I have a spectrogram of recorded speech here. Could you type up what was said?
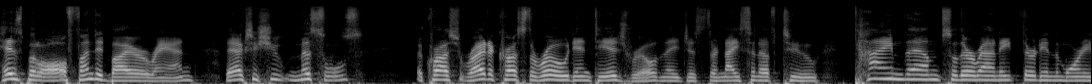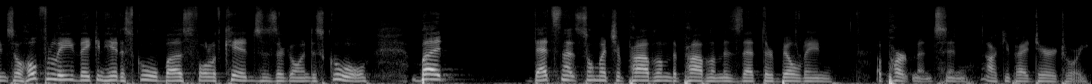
Hezbollah, funded by Iran, they actually shoot missiles across right across the road into Israel, and they just they're nice enough to time them so they're around 8:30 in the morning so hopefully they can hit a school bus full of kids as they're going to school. But that's not so much a problem. The problem is that they're building apartments in occupied territory.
